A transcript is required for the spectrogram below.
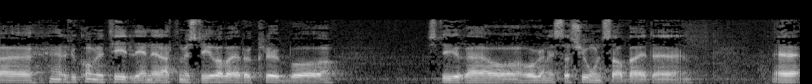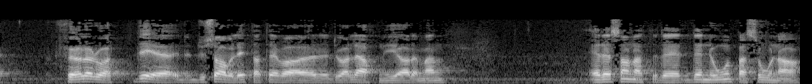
eh, Du kom jo tidlig inn i dette med styrearbeid og klubb og styre og organisasjonsarbeid. Eh, føler du at det Du sa vel litt at det var, du har lært mye av det, men er det sånn at det, det er noen personer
